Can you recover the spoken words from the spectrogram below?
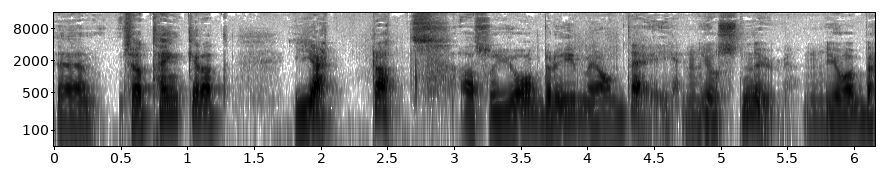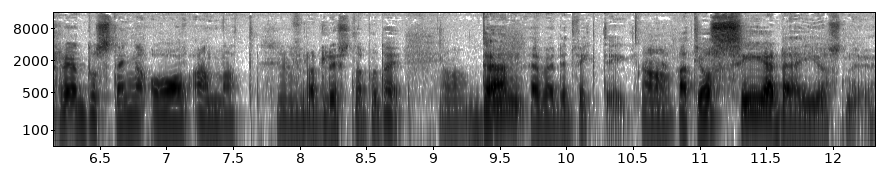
Eh, så jag tänker att hjärtat, alltså jag bryr mig om dig Mm. just nu. Mm. Jag är beredd att stänga av annat Mm. för att lyssna på dig. Ja. Den är väldigt viktig. Ja. Att jag ser dig just nu.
